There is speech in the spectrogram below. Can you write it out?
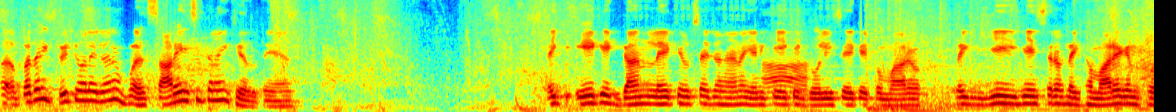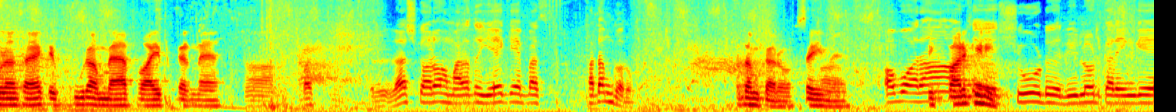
पता नहीं ट्विच वाले जो है ना सारे इसी तरह ही खेलते हैं। एक एक गन लेके उसे जो है ना यानी कि एक एक हाँ। गोली से एक एक को मारो। लाइक ये ये सिर्फ़ लाइक हमारे गन थोड़ा सा है कि पूरा मैप वाइप करना है। हाँ बस रश करो हमारा तो ये है कि बस खत्म करो। खत्म करो सही हाँ। में। और वो आराम से शूट रीलोड करेंगे।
